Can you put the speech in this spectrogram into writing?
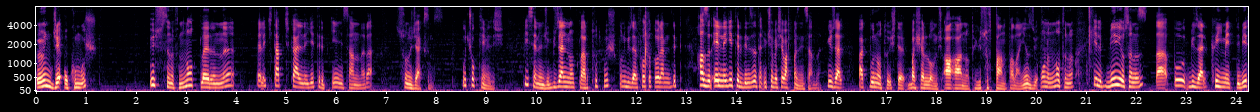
önce okumuş üst sınıf notlarını böyle kitapçık haline getirip insanlara sunacaksınız. Bu çok temiz iş. Bir sene önce güzel notlar tutmuş, bunu güzel fotokopilendirip hazır eline getirdiğinizde zaten 3'e 5'e bakmaz insanlar. Güzel bak bu notu işte başarılı olmuş AA notu Yusuf'tan falan yazıyor. Onun notunu gelip veriyorsanız da bu güzel kıymetli bir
